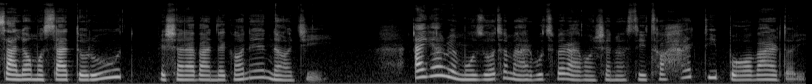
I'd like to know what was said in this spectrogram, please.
سلام و صد درود به شنوندگان ناجی. اگر به موضوعات مربوط به روانشناسی تا حدی باور داری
